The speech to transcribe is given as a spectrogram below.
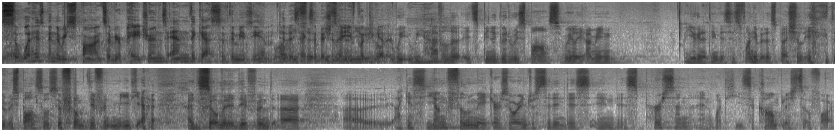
So, what has been the response of your patrons and the guests of the museum well, to this exhibition a, that you've unusual, put together? We, we have a. It's been a good response, really. I mean. You're going to think this is funny, but especially the response also from different media and so many different, uh, uh, I guess, young filmmakers who are interested in this in this person and what he's accomplished so far.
